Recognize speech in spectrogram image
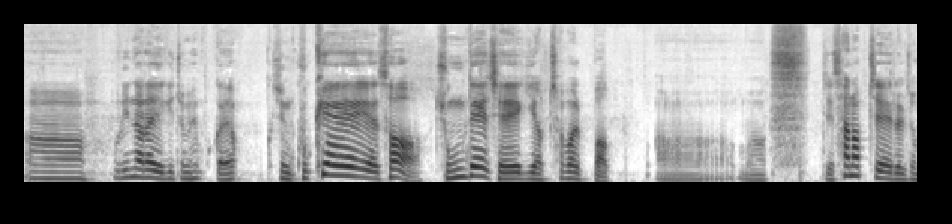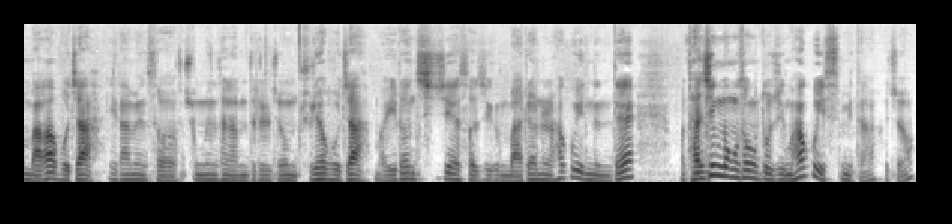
어, 우리나라 얘기 좀 해볼까요? 지금 국회에서 중대재해기업처벌법 어, 뭐, 이제 산업재해를 좀 막아보자, 이러면서 죽는 사람들을 좀 줄여보자, 뭐 이런 취지에서 지금 마련을 하고 있는데, 뭐 단식 농성도 지금 하고 있습니다. 그죠?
